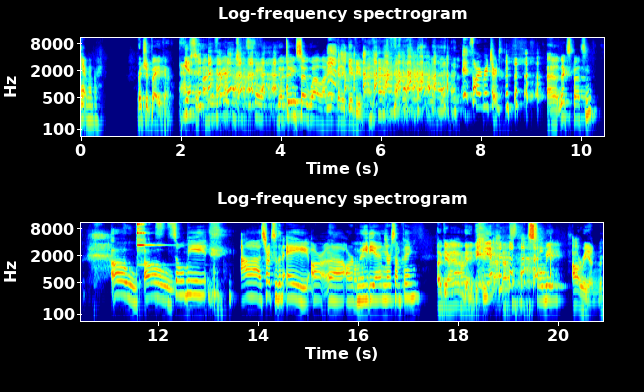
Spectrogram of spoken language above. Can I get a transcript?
can't remember. Richard Baker. Yeah. I'm afraid you're doing so well, I'm not going to give you that. Sorry, Richard. Uh, next person. Oh, oh. Somi. Ah, starts with an A. our, uh, Armedian or something. Okay, I am going to give you Yeah. that. That's Somi Aryan,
